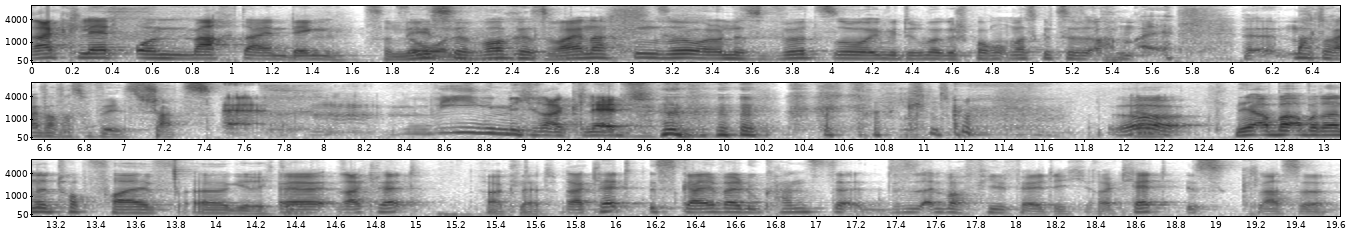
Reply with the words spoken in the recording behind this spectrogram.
Raclette und mach dein Ding. So, nächste Woche ist Weihnachten so und es wird so irgendwie drüber gesprochen. Und was gibt's so? Ach, äh, mach doch einfach, was du willst, Schatz. Wie nicht Raclette? ja. Ja. Nee, aber, aber deine Top 5 äh, Gerichte. Äh, Raclette? Raclette. Raclette ist geil, weil du kannst, da- das ist einfach vielfältig. Raclette ist klasse.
